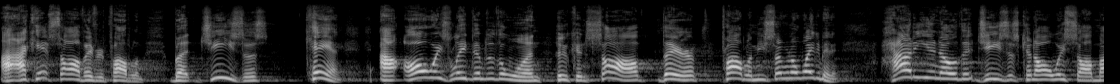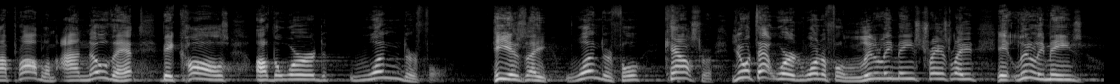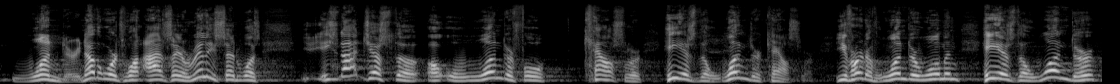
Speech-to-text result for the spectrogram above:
I can't solve every problem, but Jesus can. I always lead them to the one who can solve their problem. You say, well, wait a minute. How do you know that Jesus can always solve my problem? I know that because of the word wonderful. He is a wonderful counselor. You know what that word wonderful literally means translated? It literally means wonder. In other words, what Isaiah really said was, He's not just a, a wonderful counselor, He is the wonder counselor. You've heard of Wonder Woman? He is the wonder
